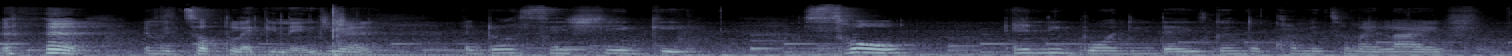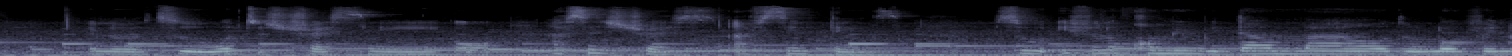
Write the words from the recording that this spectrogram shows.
Let me talk like a Nigerian. I don't see shaggy. So anybody that is going to come into my life, you know, to want to stress me or I've seen stress, I've seen things. So if you're not coming with that mild, loving,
